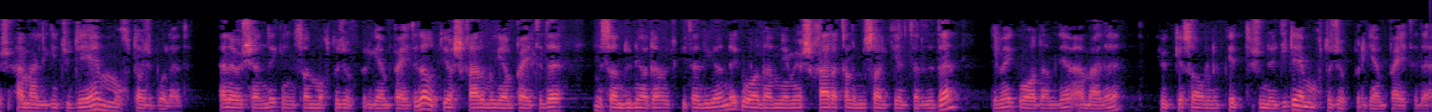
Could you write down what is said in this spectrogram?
o'sha amaliga judayam muhtoj bo'ladi ana o'shandek inson muhtoj bo'lib turgan paytida o'ttiz yosh qari bo'lgan paytida inson dunyodan o'tib ketadigandek u odamni ham yosh qari qilib misol keltirdida demak u odamni ham amali ko'kka sovrilib ketdi shunday judayam muhtoj bo'lib turgan paytida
